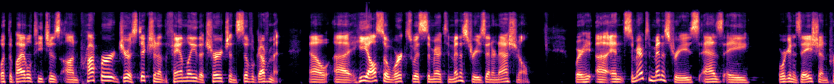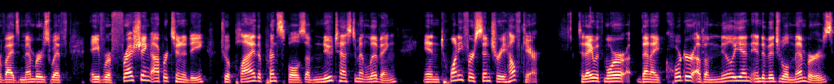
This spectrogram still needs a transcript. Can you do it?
what the Bible teaches on proper jurisdiction of the family, the church, and civil government. Now, uh, he also works with Samaritan Ministries International, where he, uh, and Samaritan Ministries as a organization provides members with a refreshing opportunity to apply the principles of New Testament living in 21st century healthcare. Today, with more than a quarter of a million individual members,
